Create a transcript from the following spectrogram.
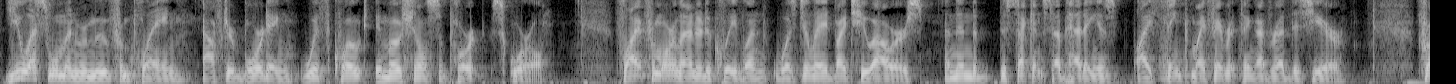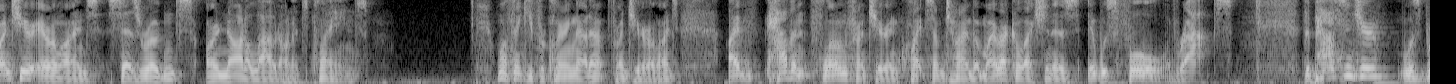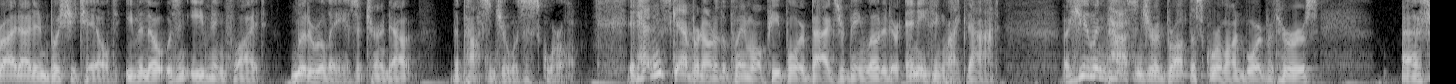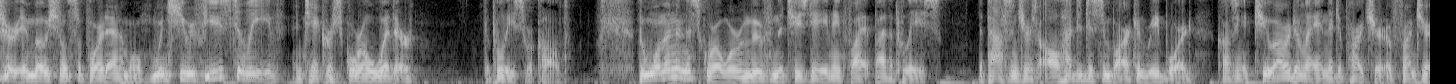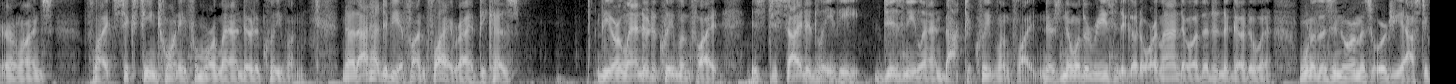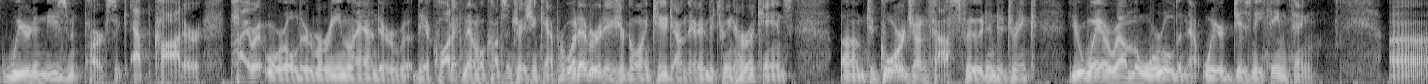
U.S. woman removed from plane after boarding with, quote, emotional support squirrel. Flight from Orlando to Cleveland was delayed by two hours. And then the, the second subheading is, I think, my favorite thing I've read this year. Frontier Airlines says rodents are not allowed on its planes. Well, thank you for clearing that up, Frontier Airlines. I haven't flown Frontier in quite some time, but my recollection is it was full of rats. The passenger was bright eyed and bushy tailed, even though it was an evening flight. Literally, as it turned out, the passenger was a squirrel. It hadn't scampered onto the plane while people or bags were being loaded or anything like that. A human passenger had brought the squirrel on board with hers as her emotional support animal. When she refused to leave and take her squirrel with her, the police were called. The woman and the squirrel were removed from the Tuesday evening flight by the police. The passengers all had to disembark and reboard, causing a two hour delay in the departure of Frontier Airlines Flight 1620 from Orlando to Cleveland. Now, that had to be a fun flight, right? Because the Orlando to Cleveland flight is decidedly the Disneyland back to Cleveland flight. And there's no other reason to go to Orlando other than to go to a, one of those enormous orgiastic weird amusement parks like Epcot or Pirate World or Marine Land or the Aquatic Mammal Concentration Camp or whatever it is you're going to down there in between hurricanes um, to gorge on fast food and to drink your way around the world in that weird Disney theme thing. Uh,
